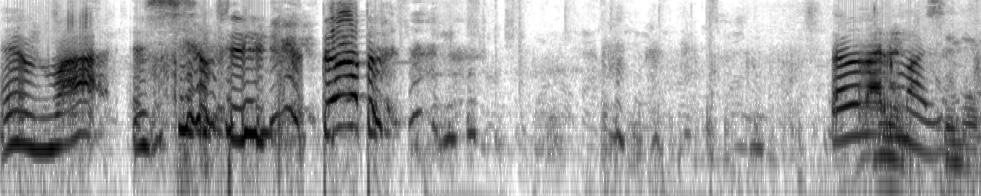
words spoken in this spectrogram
Ема, всім тато! Та нормально. Синок.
